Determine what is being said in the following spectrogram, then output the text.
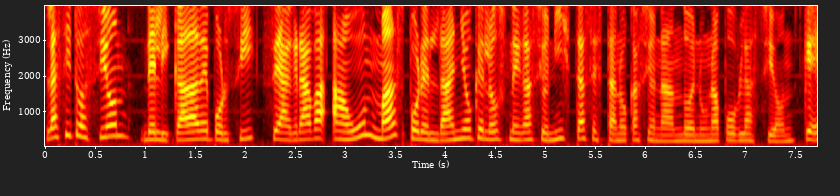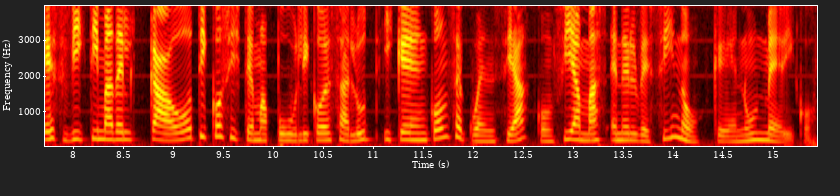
La situación, delicada de por sí, se agrava aún más por el daño que los negacionistas están ocasionando en una población que es víctima del caótico sistema público de salud y que en consecuencia confía más en el vecino que en un médico.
